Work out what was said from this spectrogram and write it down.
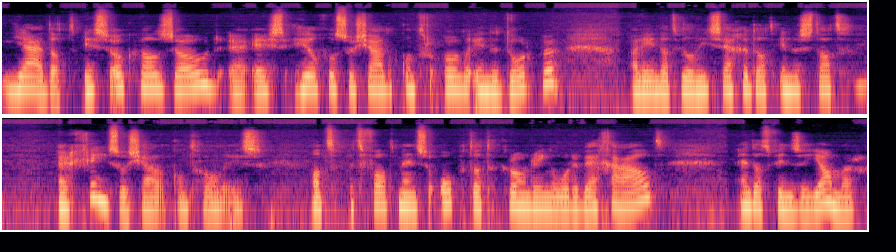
ja, dat is ook wel zo. Er is heel veel sociale controle in de dorpen. Alleen dat wil niet zeggen dat in de stad er geen sociale controle is. Want het valt mensen op dat de kroonringen worden weggehaald. En dat vinden ze jammer.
